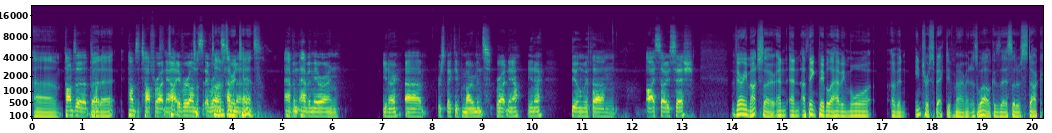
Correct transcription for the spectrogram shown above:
Um, Times are but uh, times are tough right now. Everyone's t- everyone's are having a, having having their own, you know, um, respective moments right now. You know, dealing with um, ISO sesh. Very much so, and and I think people are having more of an introspective moment as well because they're sort of stuck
